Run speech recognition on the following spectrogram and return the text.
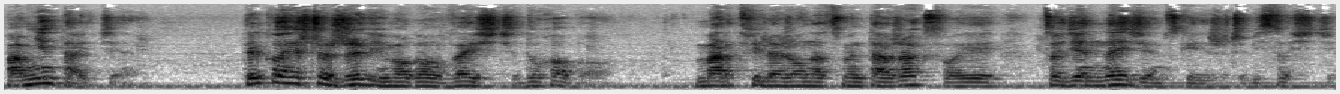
Pamiętajcie, tylko jeszcze żywi mogą wejść duchowo. Martwi leżą na cmentarzach swojej codziennej ziemskiej rzeczywistości.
